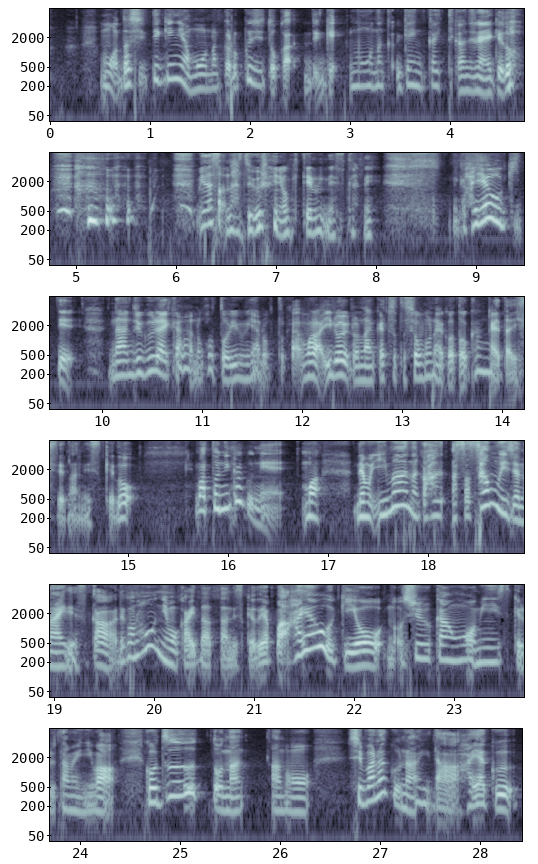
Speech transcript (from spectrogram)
もう私的にはもうなんか6時とかで、もうなんか限界って感じなんやけど。皆さん何時ぐらいに起きてるんですかね？なんか早起きって何時ぐらいからのことを言うんやろとか、まあいろいろなんかちょっとしょうもないことを考えたりしてたんですけど、まあとにかくね、まあでも今なんか朝寒いじゃないですか。で、この本にも書いてあったんですけど、やっぱ早起きを、の習慣を身につけるためには、こうずっとな、あの、しばらくの間早く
